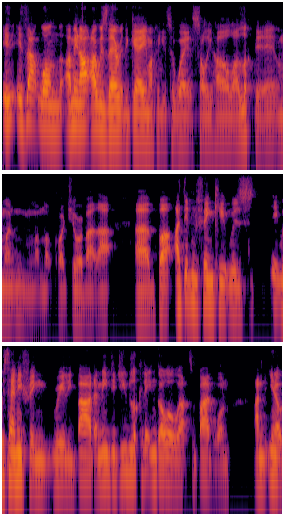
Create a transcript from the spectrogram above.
Is, is that one? I mean, I, I, was there at the game. I think it's away at Solihull. I looked at it and went, mm, I'm not quite sure about that. Uh, but I didn't think it was it was anything really bad. I mean, did you look at it and go, "Oh, that's a bad one"? And you know,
